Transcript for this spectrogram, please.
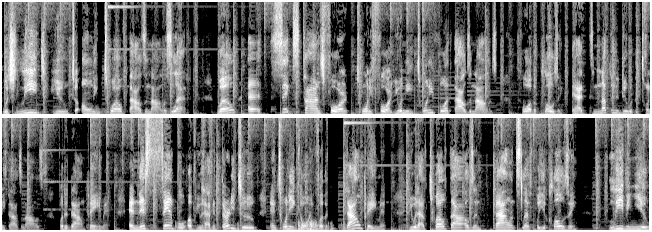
which leads you to only twelve thousand dollars left. Well, at six times four, 24, you will need $24,000 for the closing. It has nothing to do with the $20,000 for the down payment. And this sample of you having 32 and 20 going for the down payment, you would have 12,000 balance left for your closing, leaving you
